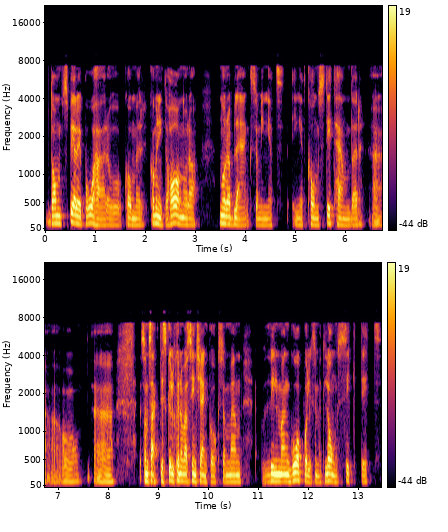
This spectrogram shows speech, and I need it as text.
de spelar ju på här och kommer, kommer inte ha några några blanks som inget, inget konstigt händer. Uh, och, uh, som sagt, det skulle kunna vara Sinchenko också men vill man gå på liksom ett långsiktigt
